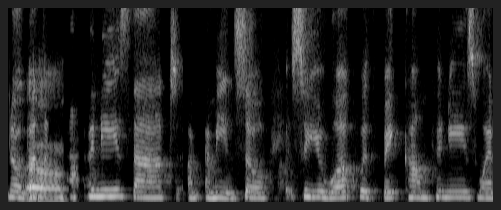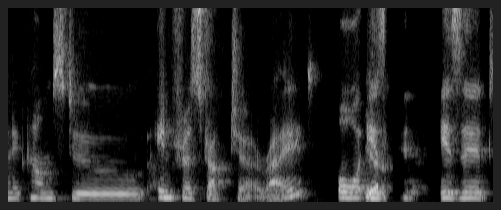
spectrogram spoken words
No, but um, companies that I mean, so so you work with big companies when it comes to infrastructure, right? Or is yeah. it is it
